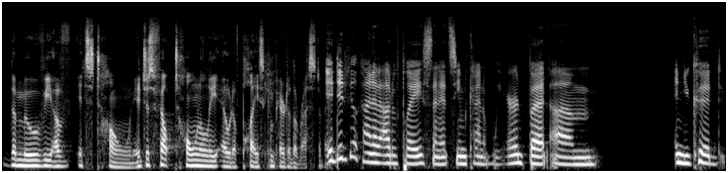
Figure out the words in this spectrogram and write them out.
the movie of its tone. It just felt tonally out of place compared to the rest of it. It did feel kind of out of place and it seemed kind of weird, but um and you could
